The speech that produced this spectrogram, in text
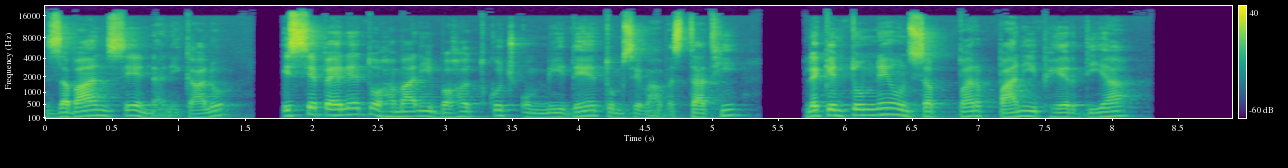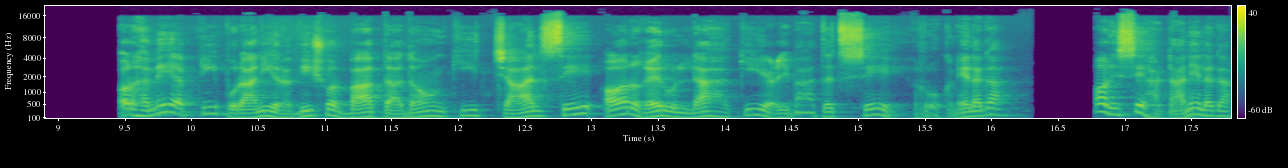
زبان سے نہ نکالو۔ اس سے پہلے تو ہماری بہت کچھ امیدیں تم سے وابستہ تھیں، لیکن تم نے ان سب پر پانی پھیر دیا۔ اور ہمیں اپنی پرانی رویش اور باپ داداؤں کی چال سے اور غیر اللہ کی عبادت سے روکنے لگا اور اس سے ہٹانے لگا۔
